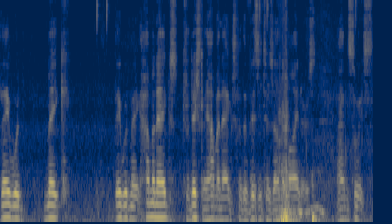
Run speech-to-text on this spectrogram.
they would make they would make ham and eggs, traditionally ham and eggs for the visitors and the miners. And so it's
